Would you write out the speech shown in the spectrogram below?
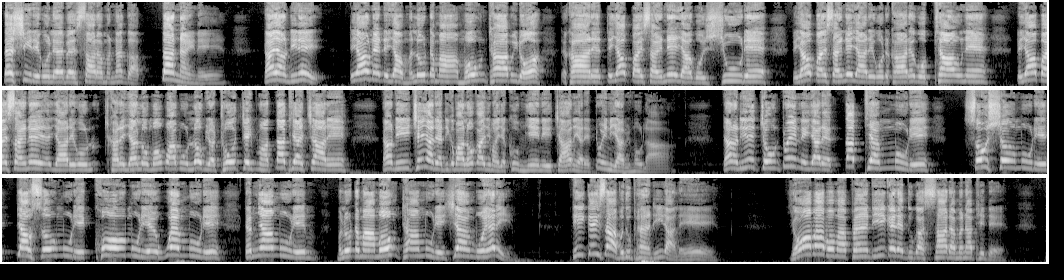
တက်ရှိတွေကိုလည်းပဲစာရမဏေကတတ်နိုင်တယ်ဒါကြောင့်ဒီနေ့တယောက်နဲ့တယောက်မလို့တမအမုန်းထားပြီးတော့တခါတည်းတယောက်ပိုင်ဆိုင်တဲ့ຢာကိုယူတယ်တယောက်ပိုင်ဆိုင်တဲ့ຢာတွေကိုတခါတည်းကိုဖြောင်းတယ် တယောက်ပိုင်ဆိုင်တဲ့ຢာတွေကိုတခါတည်းရလုံးမုန်းပွားမှုလုပ်ပြီးတော့ထိုးချိတ်ပြီးမှတတ်ဖြတ်ကြတယ်နောက်ဒီချင်းရတဲ့ဒီကမ္ဘာလောကကြီးမှာယခုမြင်နေကြားနေရတယ်တွေ့နေရပြီမဟုတ်လားဒါတော့ဒီနေ့ကြုံတွေ့နေရတဲ့တပ်ဖြတ်မှုတွေဆုံးရှုံးမှုတွေပျောက်ဆုံးမှုတွေခိုးမှုတွေဝက်မှုတွေဓမြမှုတွေမလို့တမာမုံထားမှုတွေရံပွဲတွေဒီကိစ္စဘယ်သူဖန်တီးတာလဲယောဘပေါ်မှာဖန်တီးခဲ့တဲ့သူကစာဒမဏဖြစ်တယ်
